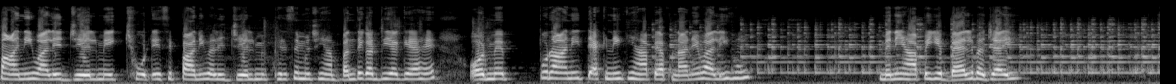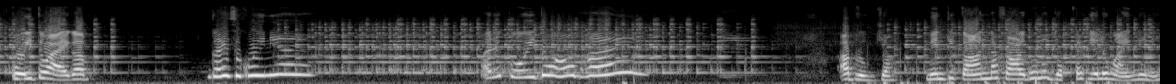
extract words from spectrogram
पानी वाले जेल में एक छोटे से पानी वाले जेल में फिर से मुझे यहाँ बंद कर दिया गया है। और मैं पुरानी टेक्निक यहाँ पे अपनाने वाली हूँ। मैंने यहाँ पे ये बैल बजाई। कोई तो आएगा। अब गाइस कोई नहीं आया। अरे कोई तो आओ भाई। अब रुक जा। मैं इनकी कान ना फाड़ दूँ ना जब तक ये लोग आएँगे नहीं।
